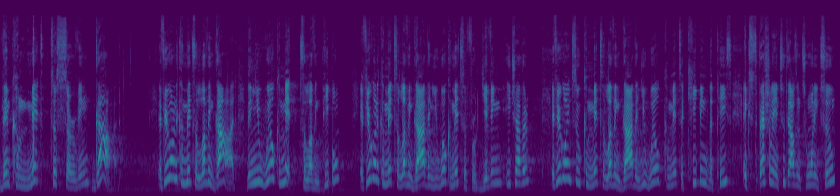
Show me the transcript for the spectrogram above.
then commit to serving God. If you're going to commit to loving God, then you will commit to loving people. If you're going to commit to loving God, then you will commit to forgiving each other. If you're going to commit to loving God, then you will commit to keeping the peace, especially in 2022,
